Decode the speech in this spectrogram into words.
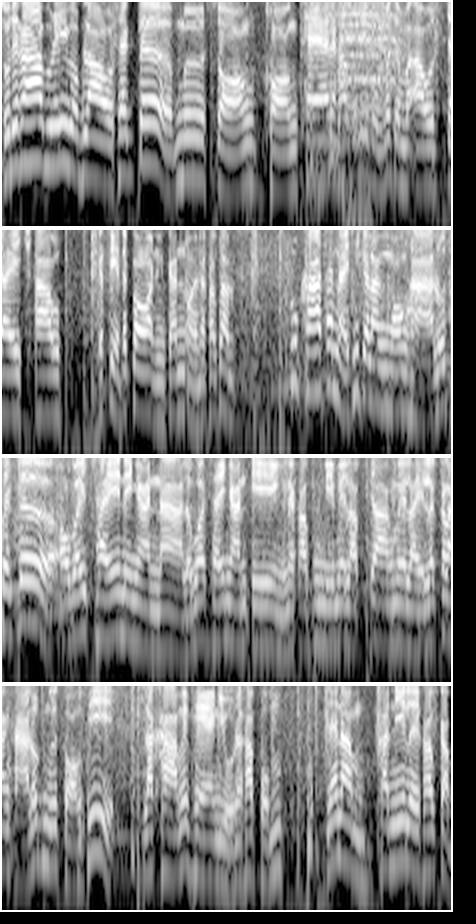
สวัสดีครับ วันนี้อยู่กับเราแท็กเตอร์มือ 2 ของแท้นะครับ วันนี้ผมก็จะมาเอาใจชาวเกษตรกรกันหน่อยนะครับสำหรับลูกค้าท่านไหนที่กำลังมองหารถแท็กเตอร์เอาไว้ใช้ในงานนาหรือว่าใช้งานเองนะครับพรุ่งนี้ไม่รับจ้างไม่อะไร แล้วกำลังหารถมือ 2 ที่ราคาไม่แพงอยู่นะครับผมแนะนำคันนี้เลยครับกับ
